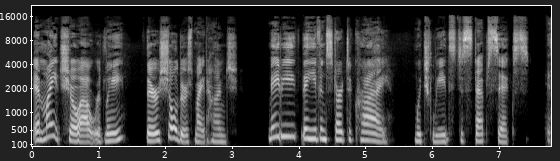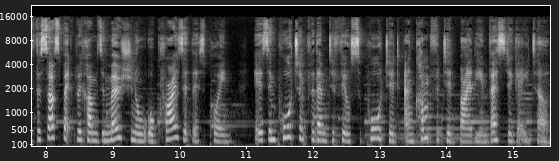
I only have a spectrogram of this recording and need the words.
It might show outwardly. Their shoulders might hunch. Maybe they even start to cry, which leads to step six. If the suspect becomes emotional or cries at this point, it is important for them to feel supported and comforted by the investigator,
